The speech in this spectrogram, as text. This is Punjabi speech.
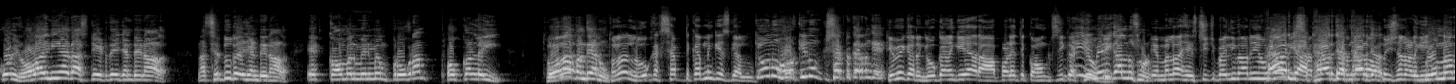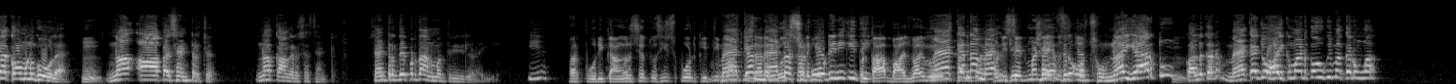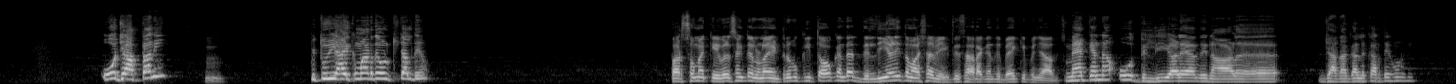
ਕੋਈ ਰੌਲਾ ਹੀ ਨਹੀਂ ਇਹਦਾ ਸਟੇਟ ਦੇ ਏਜੰਡੇ ਨਾਲ ਨਾ ਸਿੱਧੂ ਦੇ ਏਜੰਡੇ ਨਾਲ। ਇਹ ਕਾਮਨ ਮਿਨੀਮਮ ਪ੍ਰੋਗਰਾਮ ਠੋਕਣ ਲਈ ਥੋੜਾ ਬੰਦਿਆਂ ਨੂੰ। ਥੋੜਾ ਲੋਕ ਐਕਸੈਪਟ ਕਰਨਗੇ ਇਸ ਗੱਲ ਨੂੰ। ਕਿਉਂ ਨੂੰ? ਹੋਰ ਕਿਹਨੂੰ ਐਕਸੈਪਟ ਕਰਨਗੇ? ਕਿਵੇਂ ਕਰਨਗੇ? ਉਹ ਕਹਿਣਗੇ ਯਾਰ ਆਪ ਵਾਲੇ ਤੇ ਕਾਂਗਰਸੀ ਇਕੱਠੇ ਹੋ ਮੇਰੀ। ਗੱਲ ਨੂੰ ਸੁਣ। ਇਹ ਮਤਲਬ ਹਿਸਟਰੀ 'ਚ ਪਹਿਲੀ ਵਾਰ ਨਹੀਂ ਠਹਿਰ ਵੀ ਜਾ ਧਿਰ ਨਾਲ opposition ਰਲ ਗਈ। ਦੋਨਾਂ ਦਾ ਕਾਮਨ ਗੋਲ ਹੂੰ। ਨਾ ਆਪ ਹੈ ਸੈਂਟਰ 'ਚ ਨਾ ਕਾਂਗਰਸ ਹੈ ਸੈਂਟਰ 'ਚ। ਸੈਂਟਰ ਦੇ ਪ੍ਰਧਾਨ ਮੰਤਰੀ ਦੀ ਲੜਾਈ ਹੈ। ਕੀ ਹੈ? ਪਰ ਪੂਰੀ ਕਾਂਗਰਸ 'ਚ ਤੁਸੀਂ ਸਪੋਰਟ ਕੀਤੀ ਮੈਂ ਬਾਕੀ ਕਿਹਾ ਸਾਰੇ ਮੈਂ ਤਾਂ। ਸਪੋਰਟ ਹੀ ਨਹੀਂ ਕੀਤੀ। ਪ੍ਰਤਾਪ ਬਾਜਵਾ ਵੀ ਮੈਂ ਕਹਿੰਦਾ। ਮੈਂ ਜੇ ਹੈ ਫਿਰ ਉਹ ਸੁਣਨਾ ਯਾਰ ਤੂੰ ਗੱਲ ਕਰ। ਮੈਂ ਕਿਹਾ ਜੋ ਹਾਈ ਕਮਾਂਡ ਕਹੂਗੀ ਮੈਂ ਕਰੂੰਗਾ। ਉਹ ਜਾਪਤਾ ਨਹੀਂ? ਹੂੰ। ਵੀ ਤੁਸੀਂ ਹਾਈ ਕਮਾਂਡ ਦੇ ਉਲਟ ਚੱਲਦੇ ਹੋ? ਪਰਸੋਂ ਮੈਂ ਕੇਵਲ ਸਿੰਘ ਢਿੱਲੋਂ ਨਾਲ ਇੰਟਰਵਿਊ ਕੀਤਾ ਉਹ ਕਹਿੰਦਾ ਦਿੱਲੀ ਵਾਲੀ ਤਮਾਸ਼ਾ ਵੇਖਦੇ ਸਾਰਾ ਕਹਿੰਦੇ ਬਹਿ ਕੇ ਪੰਜਾਬ 'ਚ। ਮੈਂ ਕਹਿੰਦਾ ਉਹ ਦਿੱਲੀ ਵਾਲਿਆਂ ਦੇ ਨਾਲ ਜ਼ਿਆਦਾ ਗੱਲ ਕਰਦੇ ਹੋਣਗੇ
